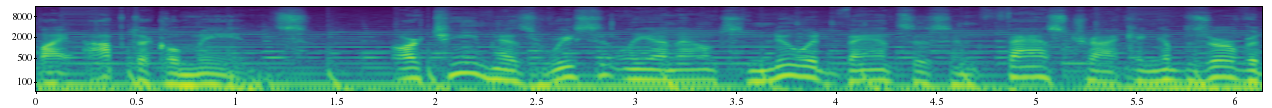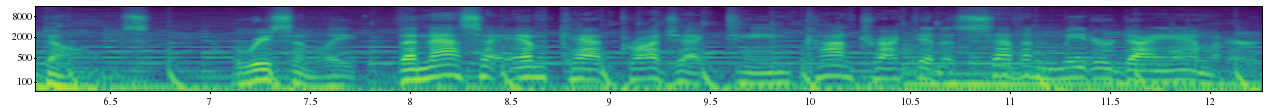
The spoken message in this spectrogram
by optical means. Our team has recently announced new advances in fast-tracking observadomes. Recently, the NASA MCAT project team contracted a 7-meter diameter,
